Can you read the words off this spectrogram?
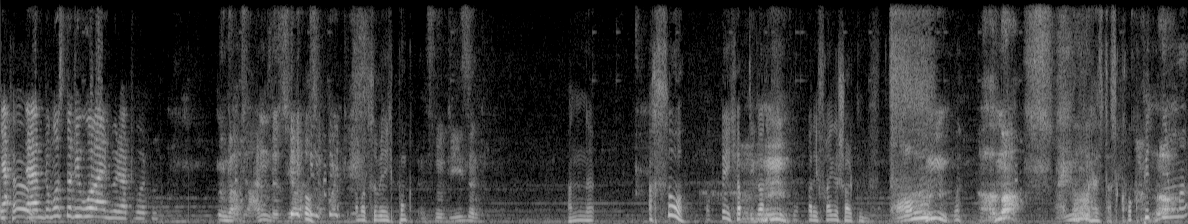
Ja, ähm, du musst nur die Uhr einwähler töten. Und na dann, das ist ja, das ist ja praktisch. haben wir zu wenig Punkte. Wenn es nur die sind. Mann, ne. Ach so, okay, ich habe die gar nicht, gar nicht freigeschalten. Hammer! Wie heißt das Cockpit nehmen wir?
